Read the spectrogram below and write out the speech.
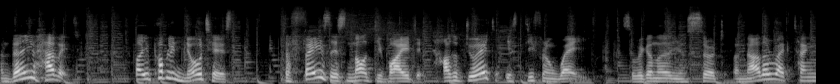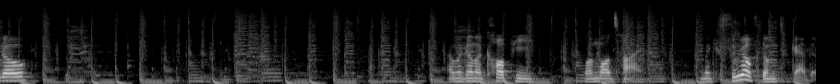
And then you have it. But you probably noticed the face is not divided. How to do it is different way. So we're gonna insert another rectangle and we're gonna copy one more time. Make three of them together.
